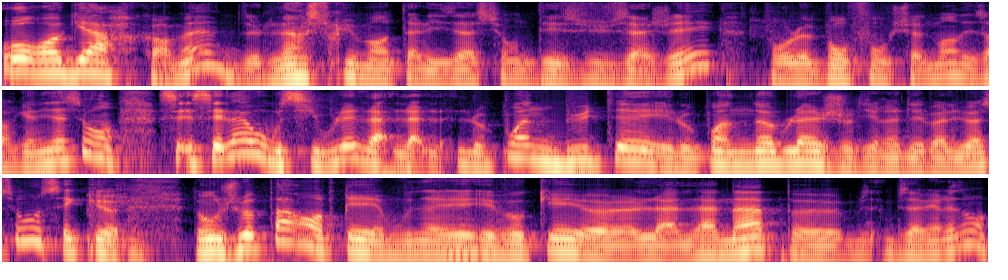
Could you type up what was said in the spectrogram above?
au regard quand même de l'instrumentalisation des usagers pour le bon fonctionnement des organisations. C'est là où, si vous voulez, le point de butée et le point de noblesse, je dirais, de l'évaluation, c'est que, donc je ne veux pas rentrer, vous avez évoqué euh, la, nappe, euh, vous avez raison,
